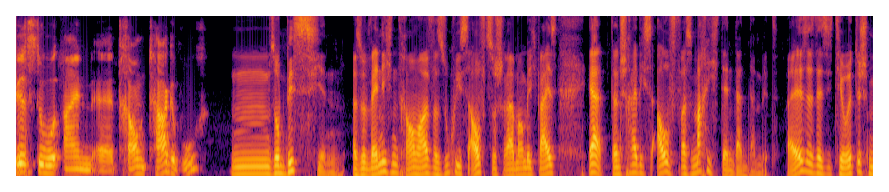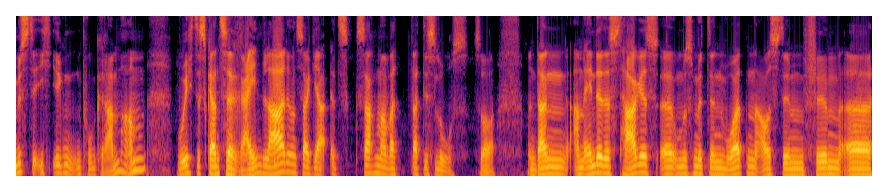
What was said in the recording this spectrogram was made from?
Führst du ein äh, Traumtagebuch? Mm, so ein bisschen. Also wenn ich einen Traum habe, versuche ich es aufzuschreiben, aber ich weiß, ja, dann schreibe ich es auf. Was mache ich denn dann damit? Dass ich, theoretisch müsste ich irgendein Programm haben, wo ich das Ganze reinlade und sage, ja, jetzt sag mal, was ist los? So. Und dann am Ende des Tages, äh, um es mit den Worten aus dem Film äh,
